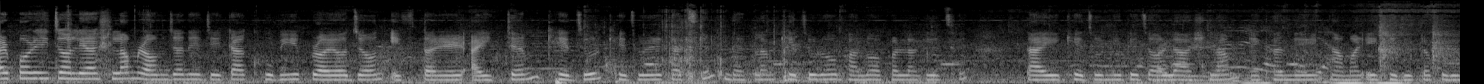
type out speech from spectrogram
তারপরেই চলে আসলাম রমজানে, যেটা খুবই প্রয়োজন, ইফতারের আইটেম খেজুর। খেজুরের কাছে দেখলাম খেজুরও ভালো অফার লাগিয়েছে, তাই খেজুর নিতে চলে আসলাম। এখানে আমার এই খেজুরটা খুবই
